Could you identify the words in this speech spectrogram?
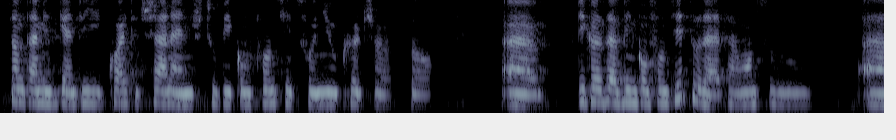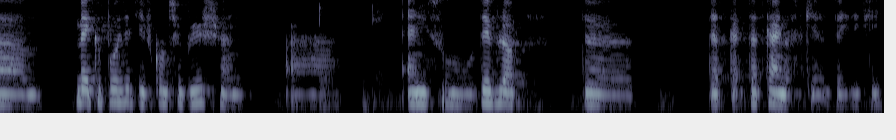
sometimes it can be quite a challenge to be confronted to a new culture. So, uh, because I've been confronted to that, I want to um, make a positive contribution uh, and to develop the that's that kind of skill basically.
